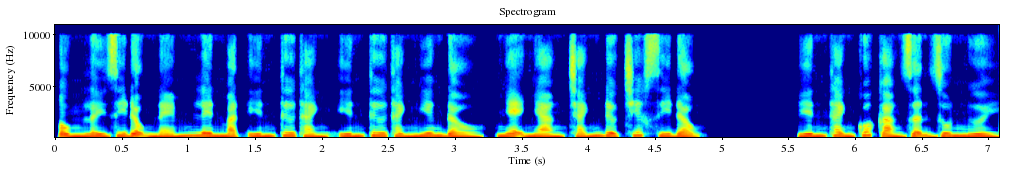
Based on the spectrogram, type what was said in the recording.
Ông lấy di động ném lên mặt Yến Tư Thành, Yến Tư Thành nghiêng đầu, nhẹ nhàng tránh được chiếc di động. Yến Thành Quốc càng giận run người,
